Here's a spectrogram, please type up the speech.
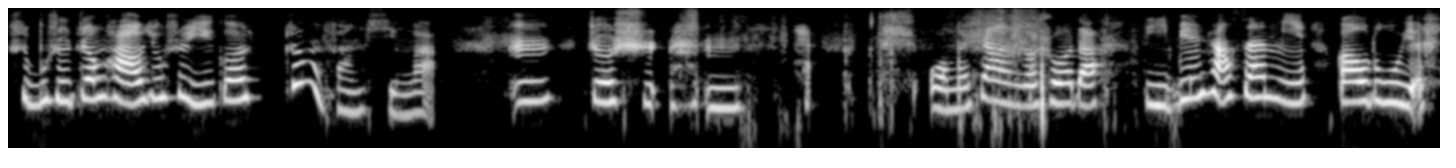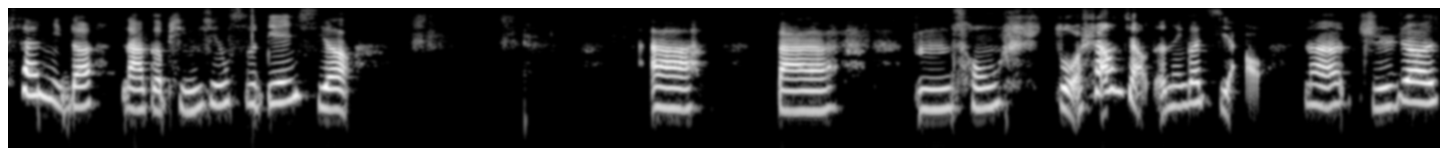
是不是正好就是一个正方形啊？嗯，这是 嗯，是我们上一个说的底边长三米，高度也是三米的那个平行四边形啊，把嗯从左上角的那个角那直着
